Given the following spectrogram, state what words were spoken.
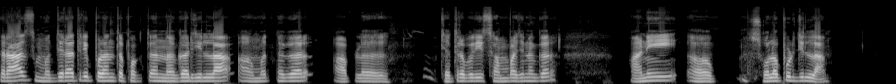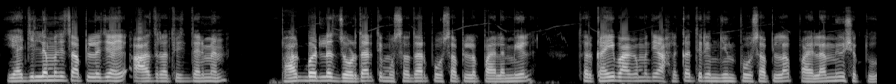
तर आज मध्यरात्रीपर्यंत फक्त नगर जिल्हा अहमदनगर आपलं छत्रपती संभाजीनगर आणि सोलापूर जिल्हा या जिल्ह्यामध्येच आपल्याला जे आहे आज रात्री दरम्यान भाग बदलत जोरदार ते मुसळधार पाऊस आपल्याला पाहायला मिळेल. तर काही भागामध्ये हलका ते रिमझिम पाऊस आपल्याला पाहायला मिळू शकतो.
